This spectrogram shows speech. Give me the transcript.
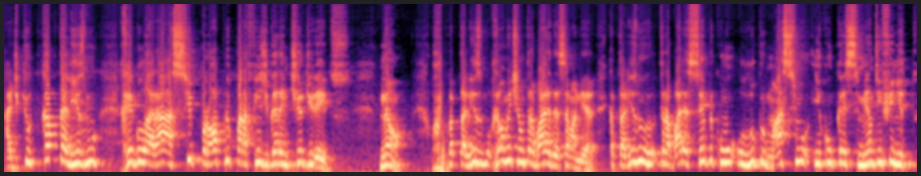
a de que o capitalismo regulará a si próprio para fins de garantir direitos. Não. O capitalismo realmente não trabalha dessa maneira. O capitalismo trabalha sempre com o lucro máximo e com o crescimento infinito.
